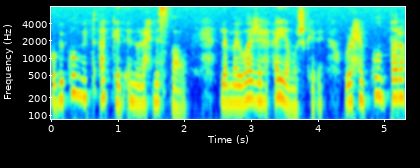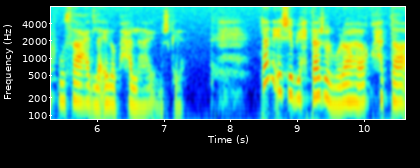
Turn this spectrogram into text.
وبيكون متأكد إنه رح نسمعه لما يواجه أي مشكلة. ورح نكون طرف مساعد لإله بحل هاي المشكلة. تاني إشي بيحتاجه المراهق حتى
